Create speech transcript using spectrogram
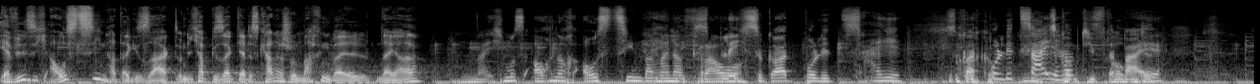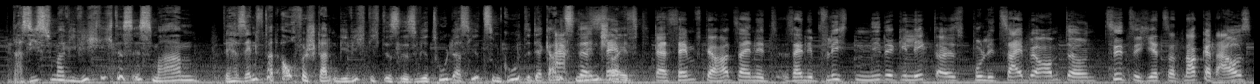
Er will sich ausziehen, hat er gesagt. Und ich habe gesagt, ja, das kann er schon machen, weil, naja, Na, ich muss auch noch ausziehen bei meiner Frau. Blech, sogar Polizei. Sogar Polizei jetzt kommt die Frau dabei. wieder. Da siehst du mal, wie wichtig das ist, Mom. Der Herr Senft hat auch verstanden, wie wichtig das ist. Wir tun das hier zum Gute der Ach, ganzen der Menschheit. Senf, der Senf, der hat seine, seine Pflichten niedergelegt als Polizeibeamter und zieht sich jetzt nackert aus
